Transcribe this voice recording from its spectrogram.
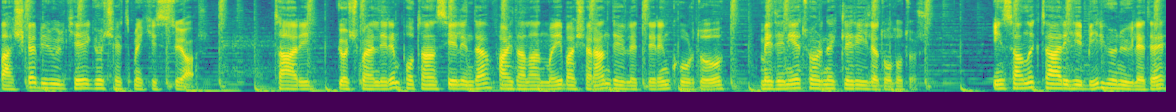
başka bir ülkeye göç etmek istiyor. Tarih, göçmenlerin potansiyelinden faydalanmayı başaran devletlerin kurduğu medeniyet örnekleriyle doludur. İnsanlık tarihi bir yönüyle de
